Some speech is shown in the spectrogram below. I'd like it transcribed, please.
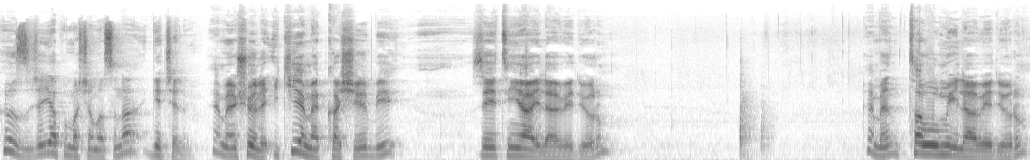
Hızlıca yapım aşamasına geçelim. Hemen şöyle 2 yemek kaşığı bir zeytinyağı ilave ediyorum. Hemen tavuğumu ilave ediyorum.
